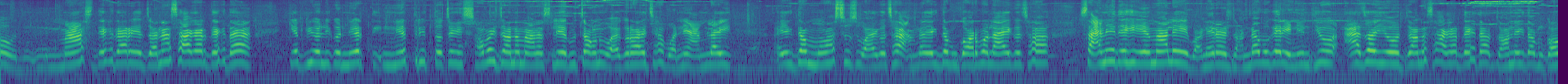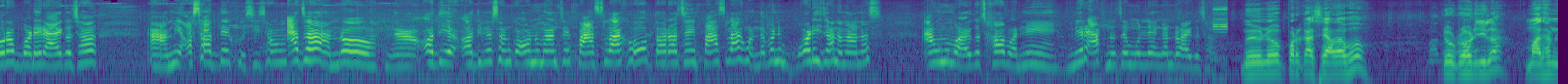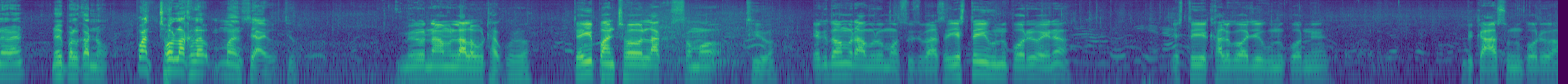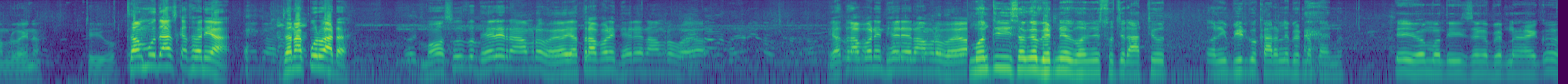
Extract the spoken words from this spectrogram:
मास देख्दा र यो जनसागर देख्दा केपी ओलीको नेतृ नेतृत्व चाहिँ सबै जनमानसले रुचाउनु भएको रहेछ भन्ने हामीलाई एकदम महसुस भएको छ। हामीलाई एकदम गर्व लागेको छ। सानैदेखि एमाले भनेर झन्डा बोकेर हिँडिन्थ्यो। आज यो जनसागर देख्दा झन् एकदम गौरव बढेर आएको छ। हामी असाध्यै खुसी छौँ। आज हाम्रो अधि अधिवेशनको अनुमान चाहिँ पाँच लाख हो तर चाहिँ पाँच लाखभन्दा पनि बढी जनमानस आउनु भएको छ भन्ने मेरो आफ्नो चाहिँ मूल्याङ्कन रहेको छ। मेरो नाम प्रकाश यादव हो डोटहर जिल्ला माधव नारायण नेपालका नौ पाँच छ लाख मान्छे आएको थियो मेरो नाम लालबाबु ठाकुर हो। त्यही पाँच छ लाखसम्म थियो। एकदम राम्रो महसुस भएको छ। यस्तै हुनु पर्यो होइन? यस्तै खालको अझै हुनुपर्ने विकास हुनु पर्यो हाम्रो होइन? त्यही हो। समुदास कथोरिया जनकपुरबाट। महसुस त धेरै राम्रो भयो यात्रा पनि धेरै राम्रो भयो। यात्रा पनि धेरै राम्रो भयो। मन्त्रीसँग भेट्ने भनेर सोचेर आएको थियो अनि भिडको कारणले भेट्न पाएन। त्यही हो मन्त्रीसँग भेट्न आएको।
